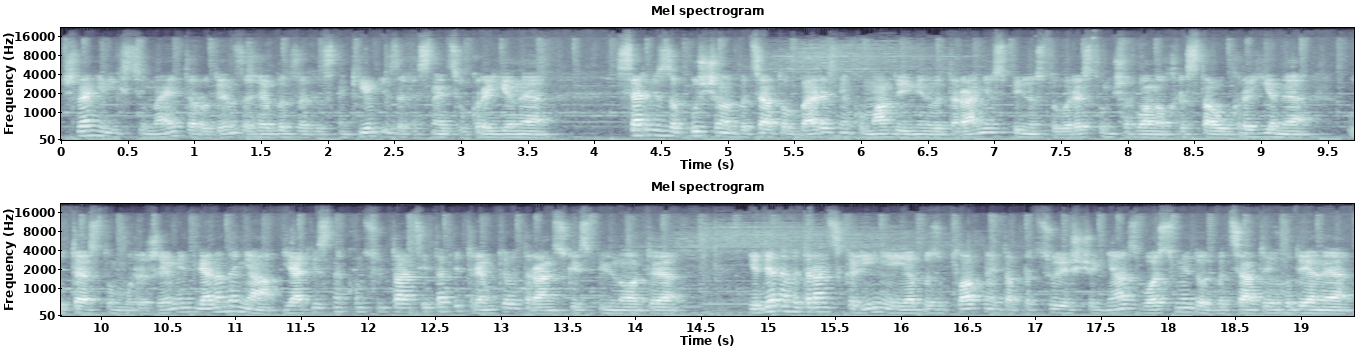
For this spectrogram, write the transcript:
членів їх сімей та родин загиблих захисників і захисниць України. Сервіс запущено 20 березня командою Мінветеранів спільно з товариством Червоного Христа України у тестовому режимі для надання якісних консультацій та підтримки ветеранської спільноти. Єдина ветеранська лінія є безоплатною та працює щодня з 8 до 20 години.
